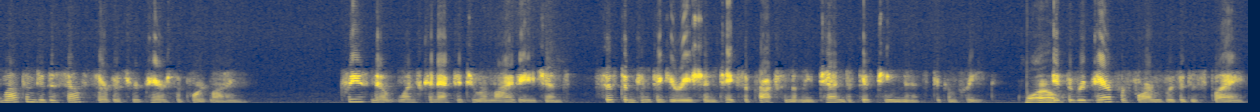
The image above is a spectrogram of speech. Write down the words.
Welcome to the self-service repair support line. Please note once connected to a live agent, system configuration takes approximately 10 to 15 minutes to complete. Wow. If the repair performed with a display,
